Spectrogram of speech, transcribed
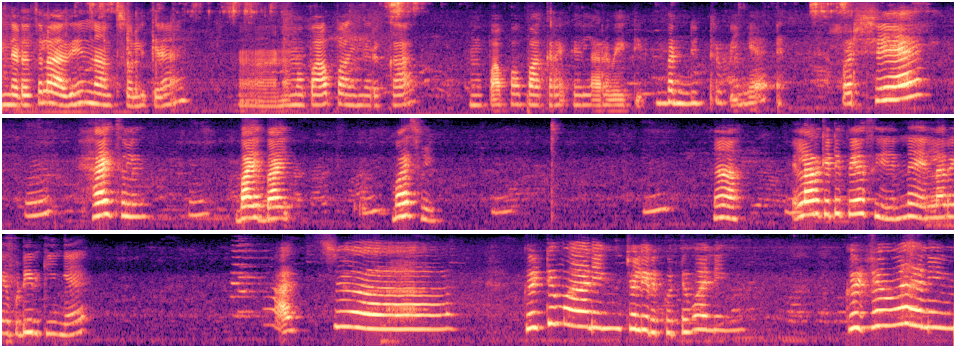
இந்த இடத்துல அதையும் நான் சொல்லிக்கிறேன். நம்ம பாப்பா இங்கே இருக்கா? பாப்பா பார்க்குறக்கு எல்லாரும் வெயிட்டிங் பண்ணிட்டுருப்பீங்க. வருஷே ஹாய் சொல்லு. பாய் பாய் பாய் சொல்லு. ஆ எல்லாருக்கிட்டையும் பேசு. என்ன எல்லாரும் எப்படி இருக்கீங்க? அச்சா. குட் மார்னிங் சொல்லிடு குட் மார்னிங் குட் மார்னிங்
